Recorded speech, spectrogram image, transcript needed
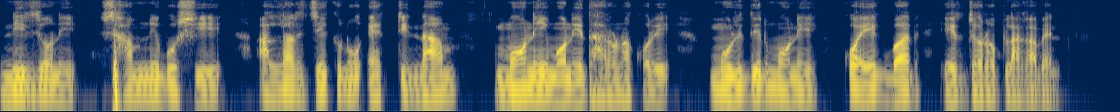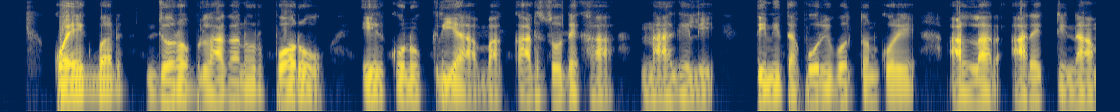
নির্জনে সামনে বসিয়ে আল্লাহর যে কোনো একটি নাম মনে মনে ধারণা করে মুরিদের মনে কয়েকবার এর জরব লাগাবেন। কয়েকবার জরব লাগানোর পরও এর কোনো ক্রিয়া বা কার্য দেখা না গেলে তিনি তা পরিবর্তন করে আল্লাহর আরেকটি নাম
